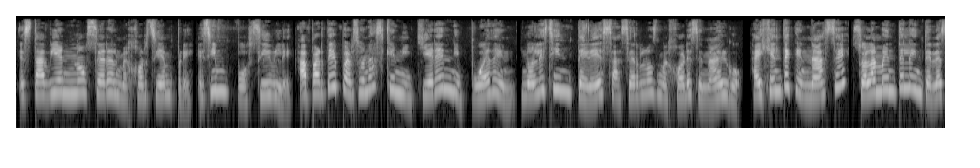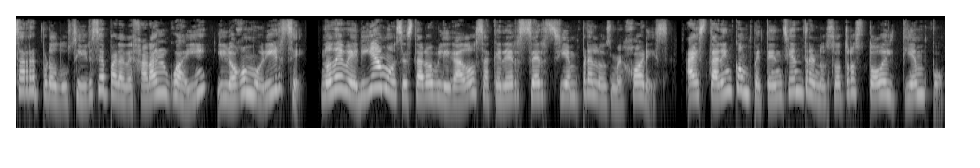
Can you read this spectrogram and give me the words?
está bien no ser el mejor siempre, es imposible. Aparte hay personas que ni quieren ni pueden, no les interesa hacerlo mejores en algo. Hay gente que nace, solamente le interesa reproducirse para dejar algo ahí y luego morirse. No deberíamos estar obligados a querer ser siempre los mejores, a estar en competencia entre nosotros todo el tiempo,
